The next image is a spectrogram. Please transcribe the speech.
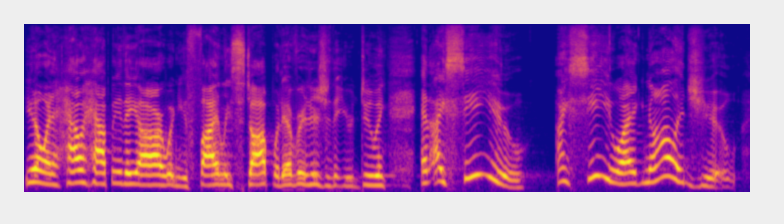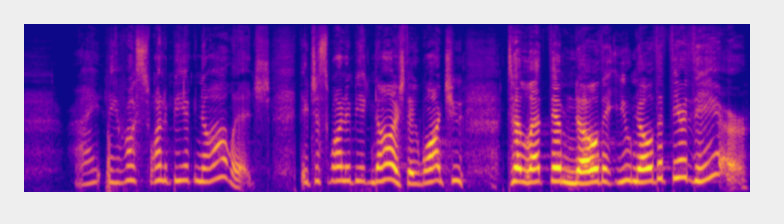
you know, and how happy they are when you finally stop whatever it is that you're doing. And I see you. I see you. I acknowledge you. Right? They just want to be acknowledged. They just want to be acknowledged. They want you to let them know that you know that they're there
